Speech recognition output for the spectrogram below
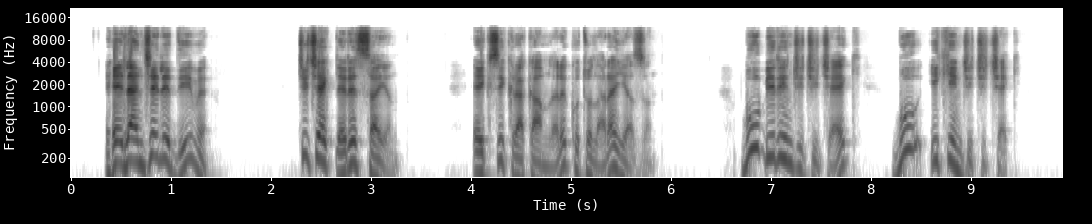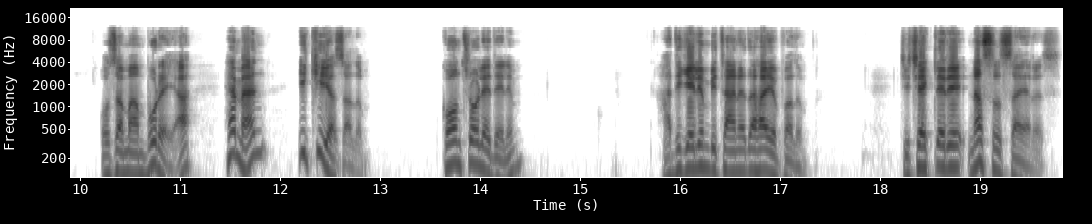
Eğlenceli değil mi? Çiçekleri sayın. Eksik rakamları kutulara yazın. Bu birinci çiçek, bu ikinci çiçek. O zaman buraya hemen 2 yazalım. Kontrol edelim. Hadi gelin bir tane daha yapalım. Çiçekleri nasıl sayarız?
